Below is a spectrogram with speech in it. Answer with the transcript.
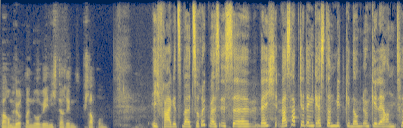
Warum hört man nur wenig darin klappern? Ich frage jetzt mal zurück, was ist, äh, welch, was habt ihr denn gestern mitgenommen und gelernt?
